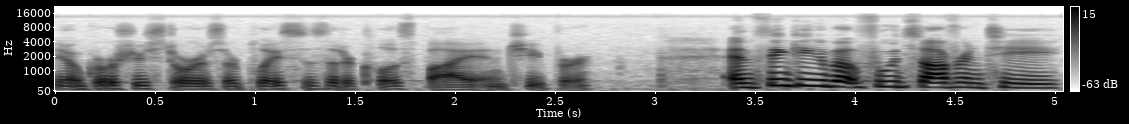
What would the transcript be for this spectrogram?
you know, grocery stores or places that are close by and cheaper. And thinking about food sovereignty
